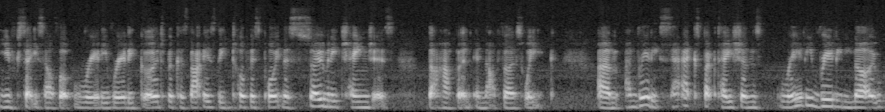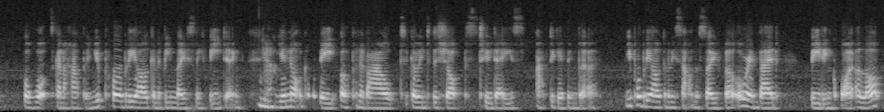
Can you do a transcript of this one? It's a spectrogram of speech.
you've set yourself up really, really good because that is the toughest point. There's so many changes that happen in that first week. Um, and really set expectations really, really low for what's going to happen. You probably are going to be mostly feeding. Yeah. You're not going to be up and about, going to the shops two days after giving birth. You probably are going to be sat on the sofa or in bed feeding quite a lot.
